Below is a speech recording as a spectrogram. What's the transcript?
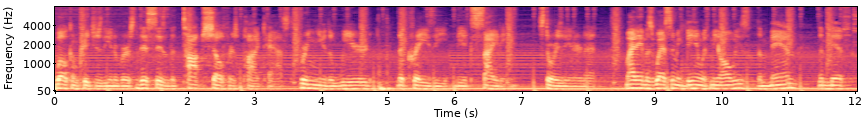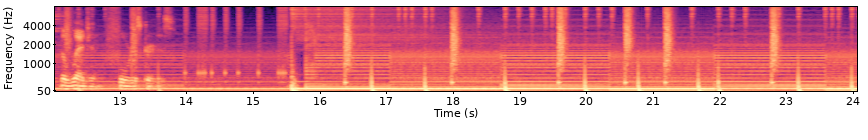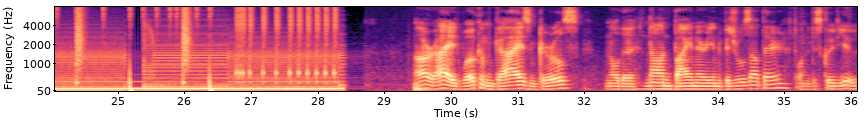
Welcome, creatures of the universe. This is the Top Shelfers podcast, bringing you the weird, the crazy, the exciting stories of the internet. My name is Wesley McBean. With me always, the man, the myth, the legend, Forrest Curtis. Right, welcome, guys and girls, and all the non binary individuals out there. Don't want to exclude you.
